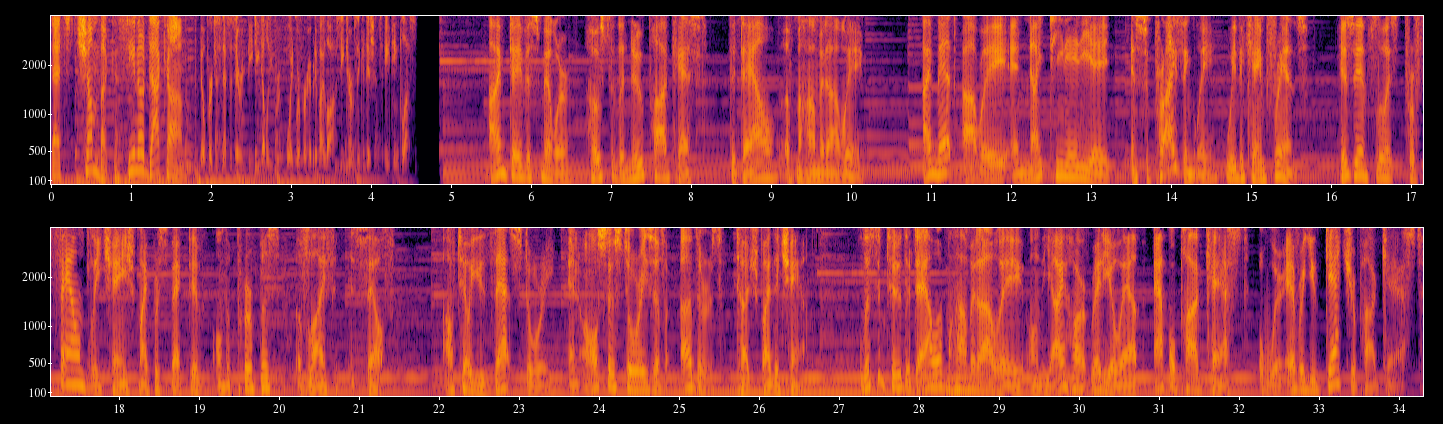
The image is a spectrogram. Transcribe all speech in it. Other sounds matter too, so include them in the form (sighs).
That's ChumbaCasino.com. No purchase necessary. VGW. Void were prohibited by law. See terms and conditions. 18 plus. I'm Davis Miller, host of the new podcast, The Tao of Muhammad Ali. I met Ali in 1988, and surprisingly, we became friends. His influence profoundly changed my perspective on the purpose of life itself. I'll tell you that story and also stories of others touched by the champ. Listen to The Tao of Muhammad Ali on the iHeartRadio app, Apple Podcast, or wherever you get your podcast.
